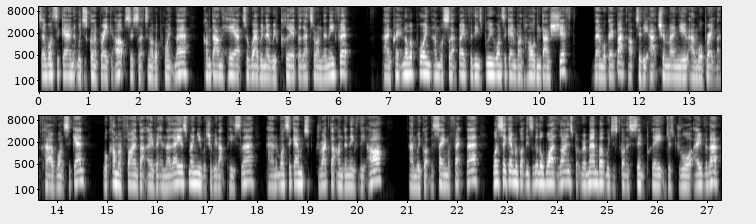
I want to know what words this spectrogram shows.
So once again, we're just going to break it up. So select another point there, come down here to where we know we've cleared the letter underneath it and create another point and we'll select both of these blue ones again by holding down shift. Then we'll go back up to the action menu and we'll break that curve once again. We'll come and find that over in the layers menu, which will be that piece there. And once again, we just drag that underneath the R and we've got the same effect there. Once again, we've got these little white lines, but remember, we just got to simply just draw over that.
